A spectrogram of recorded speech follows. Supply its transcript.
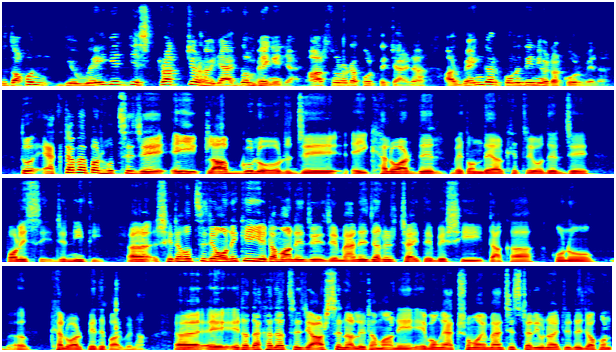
তো তখন যে ওয়েজের যে স্ট্রাকচার হয়ে যায় একদম ভেঙে যায়। আর্সেনাল ওটা করতে চায় না, আর ওয়েঙ্গার কোনোদিনই ওটা করবে না। তো একটা ব্যাপার হচ্ছে যে, এই ক্লাবগুলোর যে, এই খেলোয়াড়দের বেতন দেওয়ার ক্ষেত্রে ওদের যে পলিসি যে নীতি সেটা হচ্ছে যে, অনেকেই এটা মানে যে যে ম্যানেজারের চাইতে বেশি টাকা কোনো খেলোয়াড় পেতে পারবে না। এটা দেখা যাচ্ছে যে আর্সেনাল এটা মানে এবং একসময় ম্যানচেস্টার ইউনাইটেডে যখন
